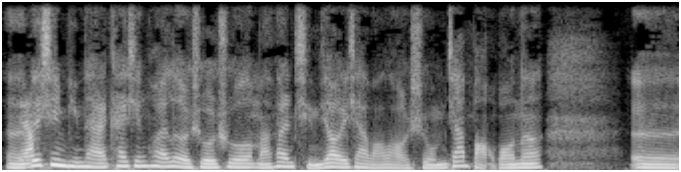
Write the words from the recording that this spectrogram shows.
嗯，微信平台开心快乐说说，麻烦请教一下王老师，我们家宝宝呢，呃。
